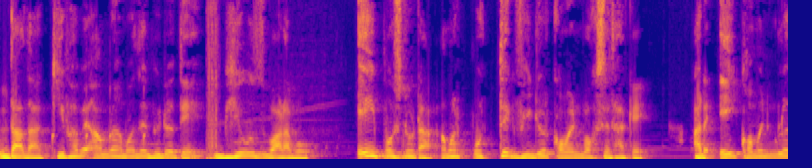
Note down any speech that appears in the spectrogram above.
দাদা, কীভাবে আমরা আমাদের ভিডিওতে ভিউজ বাড়াবো? এই প্রশ্নটা আমার প্রত্যেক ভিডিওর কমেন্ট বক্সে থাকে। আর এই কমেন্টগুলো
